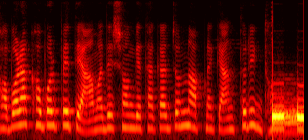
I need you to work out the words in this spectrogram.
খবরাখবর পেতে আমাদের সঙ্গে থাকার জন্য আপনাকে আন্তরিক ধন্যবাদ।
